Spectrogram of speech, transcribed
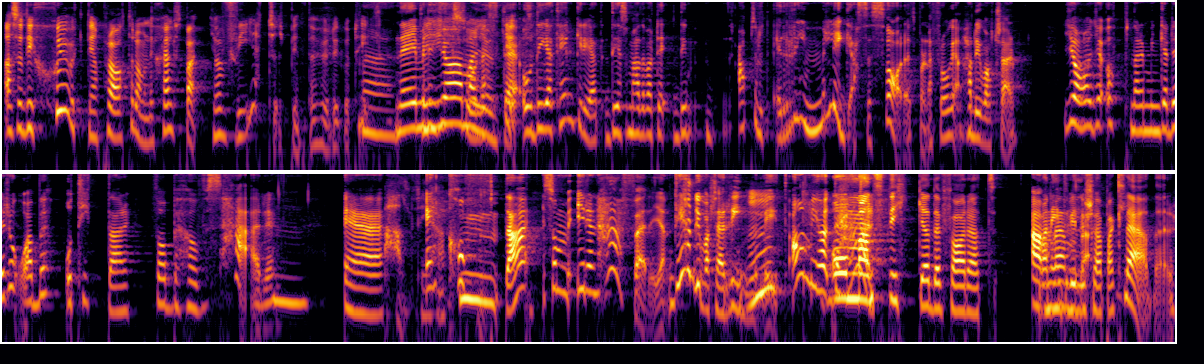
alltså det är sjukt när jag pratar om det själv, så bara, jag vet typ inte hur det går till. Nej. Nej, men Det det, gör man ju läskigt. inte. Och det jag tänker är att det som hade varit det, det absolut rimligaste svaret på den här frågan hade ju varit så här. Ja, jag öppnar min garderob och tittar vad behövs här? Mm. Eh, Aldrig en kofta som i den här färgen. Det hade ju varit så här rimligt. Ja, men jag, Om man stickade för att man inte Använda. ville köpa kläder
